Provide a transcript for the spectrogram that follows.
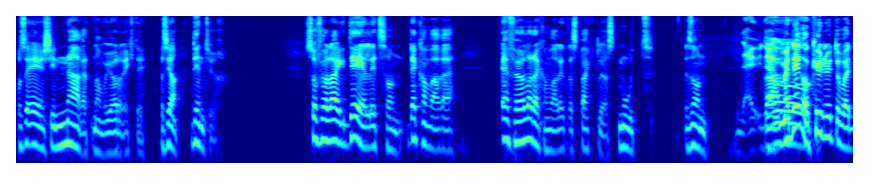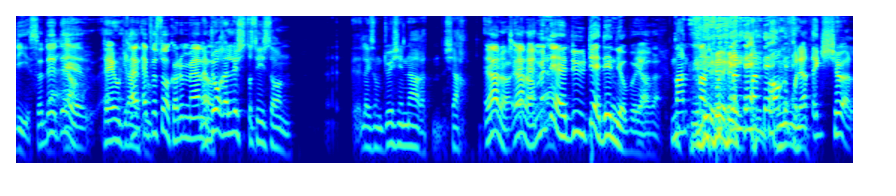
og så er jeg ikke i nærheten av å gjøre det riktig, og sier han 'din tur'. Så føler jeg det er litt sånn Det kan være Jeg føler det kan være litt respektløst mot det er sånn Det er, det Ja, er men det går kun utover de, så det, det, Ja, det er jo greit Jeg, jeg forstår hva du mener. Men da har jeg lyst til å si sånn Liksom, du er ikke i nærheten. Skjerp ja da, ja da, men det, du, det er din jobb å gjøre. Men, men, men, men bare fordi at jeg sjøl.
